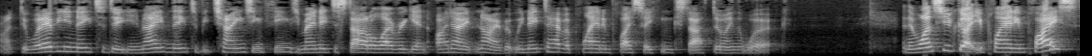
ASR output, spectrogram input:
Right? Do whatever you need to do. You may need to be changing things. You may need to start all over again. I don't know, but we need to have a plan in place so you can start doing the work. And then once you've got your plan in place,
